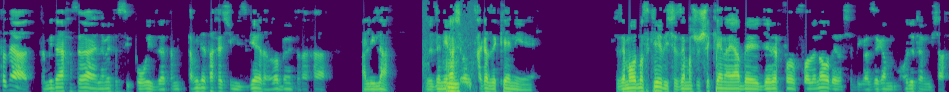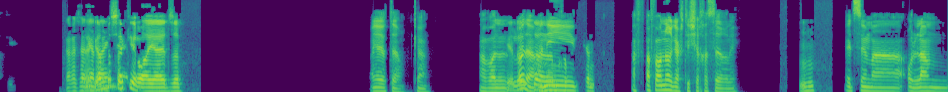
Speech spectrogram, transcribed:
אתה יודע, תמיד היה חסר האלמנט הסיפורי, זה תמיד הייתה לך איזושהי מסגרת, אבל לא באמת הייתה לך עלילה. וזה נראה mm. שבמשחק הזה כן יהיה. שזה מאוד מזכיר לי שזה משהו שכן היה ב-Jedi Fallen Order, שבגלל זה גם עוד יותר נמשכתי. ככה שאני עדיין... גם בסקירו היה את זה. היה יותר, כן. אבל כאילו, לא יודע, אני כן. אף פעם לא הרגשתי שחסר לי. עצם העולם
